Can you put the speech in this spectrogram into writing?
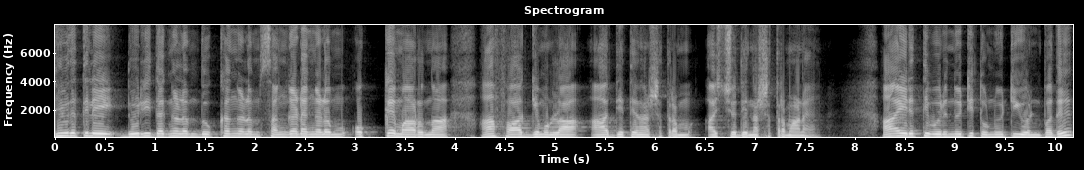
ജീവിതത്തിലെ ദുരിതങ്ങളും ദുഃഖങ്ങളും സങ്കടങ്ങളും ഒക്കെ മാറുന്ന ആ ഭാഗ്യമുള്ള ആദ്യത്തെ നക്ഷത്രം അശ്വതി നക്ഷത്രമാണ്. ആയിരത്തി ഒരുന്നൂറ്റി തൊണ്ണൂറ്റി ഒൻപത്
